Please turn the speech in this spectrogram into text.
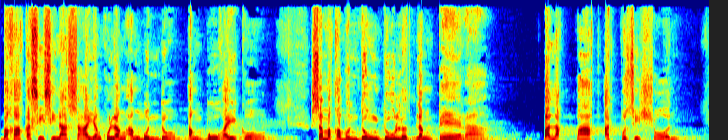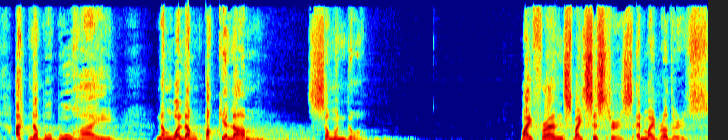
Baka kasi sinasayang ko lang ang mundo, ang buhay ko, sa makamundong dulot ng pera, palakpak at posisyon, at nabubuhay ng walang pakyalam sa mundo. My friends, my sisters, and my brothers,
